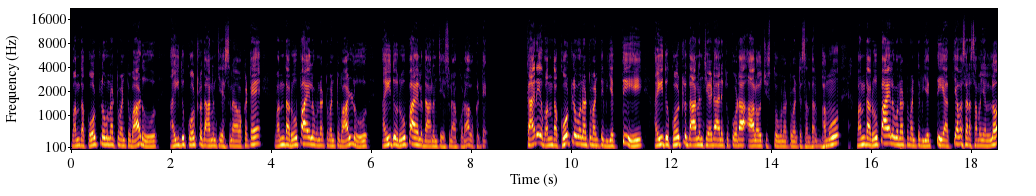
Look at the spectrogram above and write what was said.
వంద కోట్లు ఉన్నటువంటి వాడు ఐదు కోట్లు దానం చేసినా ఒకటే వంద రూపాయలు ఉన్నటువంటి వాళ్ళు ఐదు రూపాయలు దానం చేసినా కూడా ఒకటే. కానీ వంద కోట్లు ఉన్నటువంటి వ్యక్తి ఐదు కోట్లు దానం చేయడానికి కూడా ఆలోచిస్తూ ఉన్నటువంటి సందర్భము. వంద రూపాయలు ఉన్నటువంటి వ్యక్తి అత్యవసర సమయంలో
